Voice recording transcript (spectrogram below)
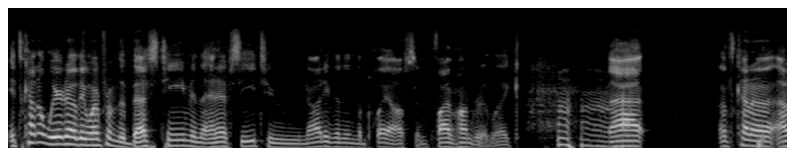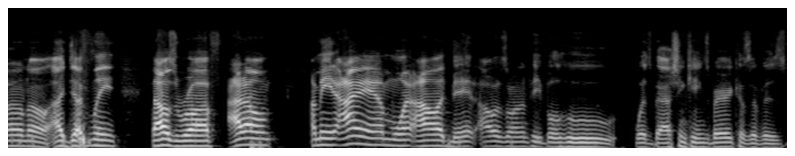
it's kind of weird how they went from the best team in the NFC to not even in the playoffs and 500. Like that. That's kind of. I don't know. I definitely that was rough. I don't. I mean, I am what I'll admit. I was one of the people who was bashing Kingsbury because of his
